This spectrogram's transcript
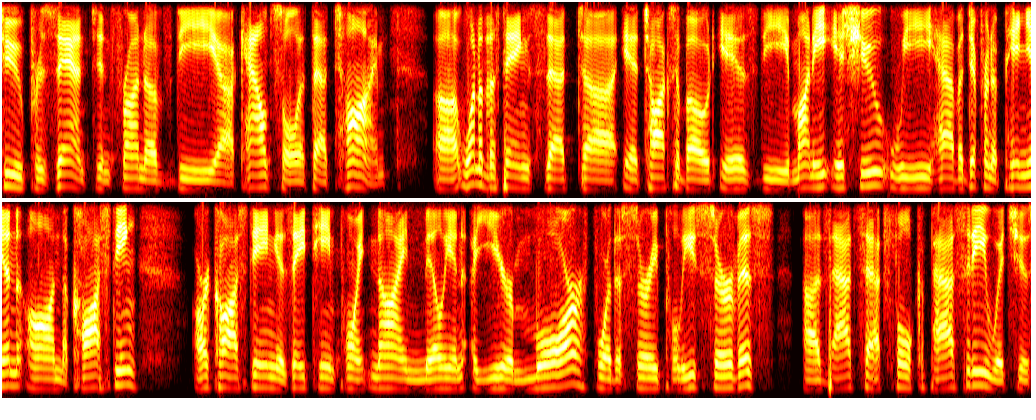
to present in front of the uh, council at that time. Uh, one of the things that uh, it talks about is the money issue. We have a different opinion on the costing our costing is 18.9 million a year more for the Surrey Police Service. Uh, that's at full capacity, which is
